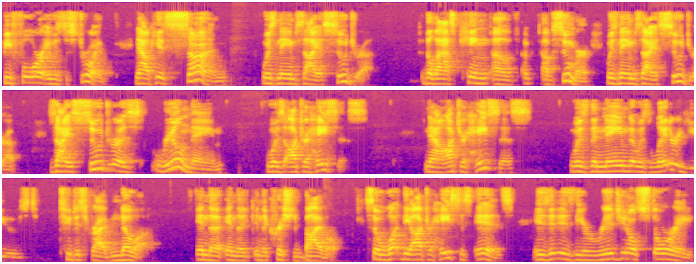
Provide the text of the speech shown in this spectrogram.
before it was destroyed. Now his son was named Ziusudra. The last king of of Sumer was named Ziusudra. Ziusudra's real name was Atrahasis. Now Atrahasis was the name that was later used to describe Noah in the in the in the Christian Bible. So what the Atrahasis is is it is the original story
